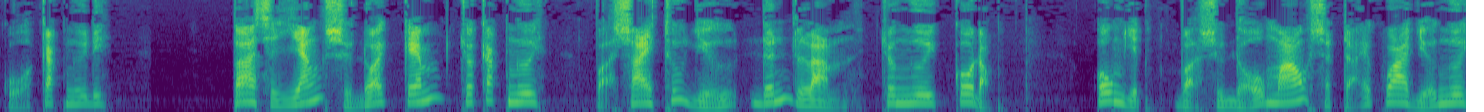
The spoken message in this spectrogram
của các ngươi đi. Ta sẽ giáng sự đói kém cho các ngươi, và sai thú dữ đến làm cho ngươi cô độc. Ôn dịch và sự đổ máu sẽ trải qua giữa ngươi.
